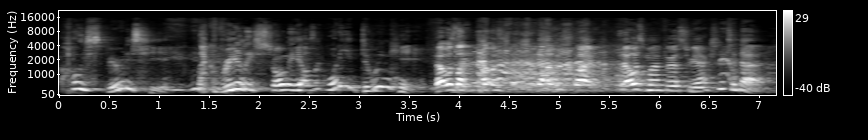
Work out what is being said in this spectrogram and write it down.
Holy Spirit is here, like really strongly. I was like, "What are you doing here?" That was like that was, that was like that was my first reaction to that,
